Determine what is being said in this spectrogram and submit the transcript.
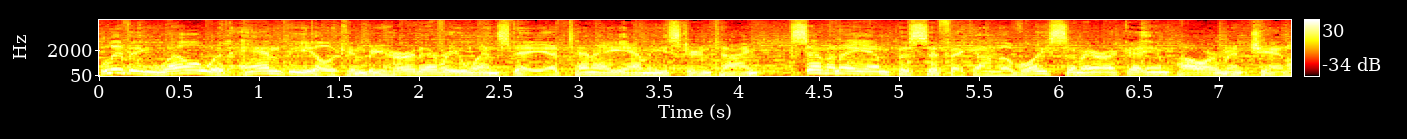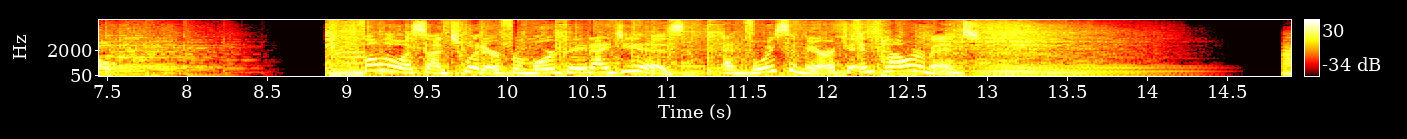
Living Well with Ann Beal can be heard every Wednesday at 10 a.m. Eastern Time, 7 a.m. Pacific on the Voice America Empowerment Channel. Follow us on Twitter for more great ideas at Voice America Empowerment. You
